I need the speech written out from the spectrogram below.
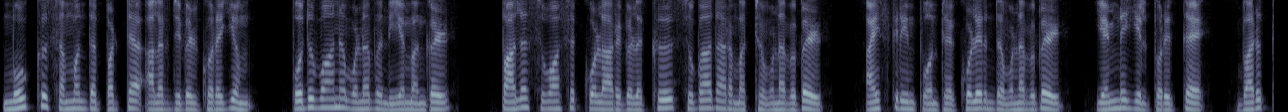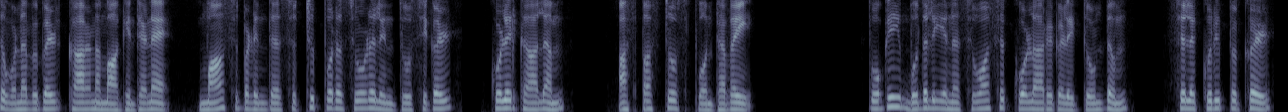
மூக்கு சம்பந்தப்பட்ட அலர்ஜிகள் குறையும். பொதுவான உணவு நியமங்கள். பல சுவாசக் கோளாறுகளுக்கு சுகாதாரமற்ற உணவுகள். ஐஸ்கிரீம் போன்ற குளிர்ந்த உணவுகள். எண்ணெயில் பொரித்த வறுத்த உணவுகள் காரணமாகின்றன. மாசுபடிந்த சுற்றுப்புற சூழலின் தூசிகள். குளிர்காலம். அஸ்பஸ்டோஸ் போன்றவை. புகை முதலியன சுவாசக் கோளாறுகளைத் தூண்டும் சில குறிப்புகள்.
